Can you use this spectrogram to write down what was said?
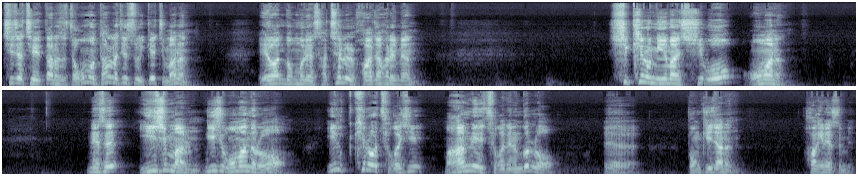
지자체에 따라서 조금은 달라질 수 있겠지만은 애완동물의 사체를 화장하려면 10kg 미만 15, 5만 원, 내서 20만 원, 25만으로 1kg 추가 시 만 원이 추가되는 걸로 예, 본 기자는 확인했습니다.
